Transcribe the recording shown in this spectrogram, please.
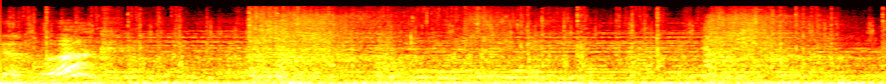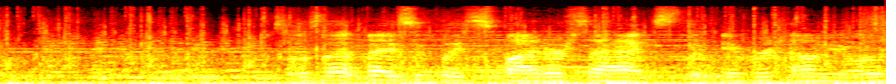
Good work. That basically spider sacks that every time you're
